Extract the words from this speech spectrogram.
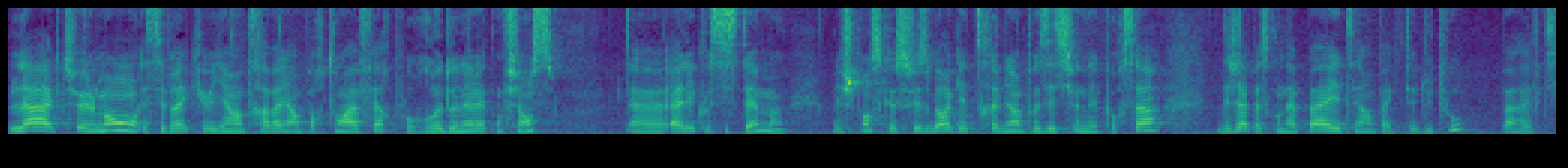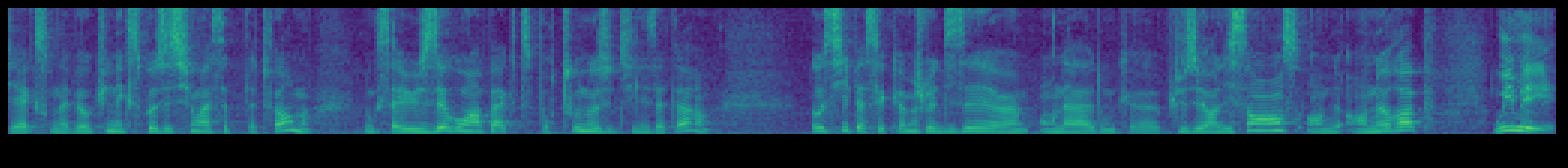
là, actuellement, c'est vrai qu'il y a un travail important à faire pour redonner la confiance euh, à l'écosystème. Mais je pense que Swissborg est très bien positionné pour ça. Déjà parce qu'on n'a pas été impacté du tout par FTX. On n'avait aucune exposition à cette plateforme. Donc ça a eu zéro impact pour tous nos utilisateurs. Aussi parce que, comme je le disais, euh, on a donc euh, plusieurs licences en, Europe. Oui, mais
